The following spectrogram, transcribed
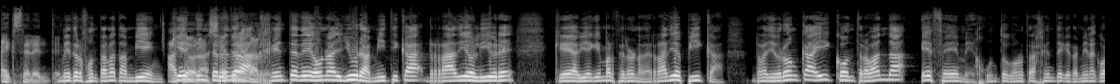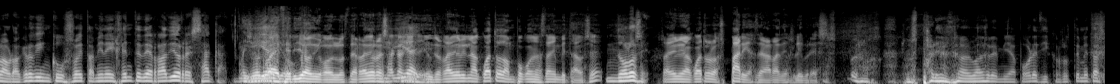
Excelente. Metro Fontana también. ¿A ¿Quién te de intervendrá? Gente de Onal Yura, mítica radio libre que había aquí en Barcelona, de Radio Pica, Radio Bronca y Contrabanda FM, junto con otra gente que también ha colaborado. Creo que incluso hay- también hay gente de Radio Resaca. Eso diría iba a decir yo, digo, los de Radio Resaca yo. y Radio Lina 4 tampoco nos están invitados, ¿eh? No lo sé. Radio Lina 4, los parias de las radios libres. Los parios de la madre mía, pobrecicos. No te metas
